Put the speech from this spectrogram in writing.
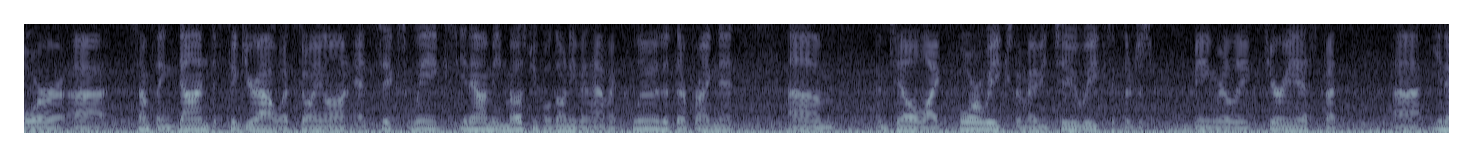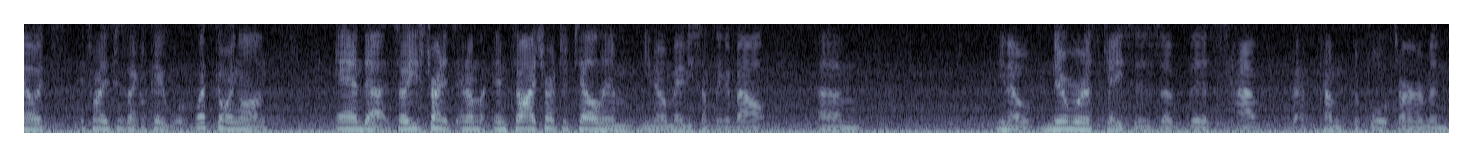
or uh, something done to figure out what's going on at six weeks. You know, I mean, most people don't even have a clue that they're pregnant um, until like four weeks, but maybe two weeks if they're just being really curious. But uh, you know, it's it's one of these things like, okay, what's going on? And uh, so he's trying to, and, and so I start to tell him, you know, maybe something about um, you know, numerous cases of this have have come to full term, and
